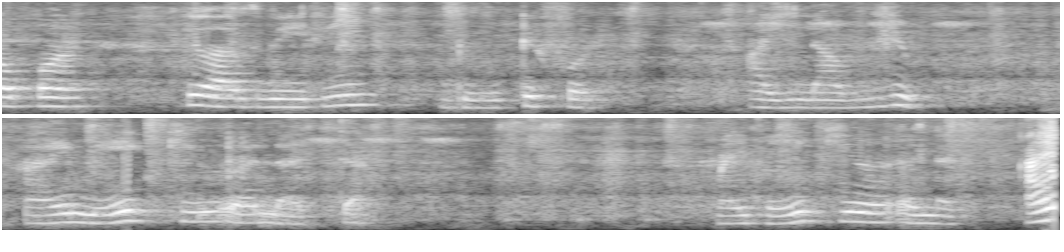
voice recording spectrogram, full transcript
Oppol you are very beautiful I love you I make you a letter I make you a letter I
